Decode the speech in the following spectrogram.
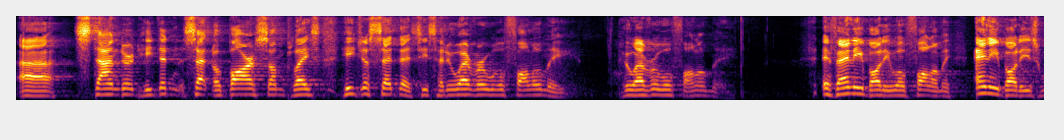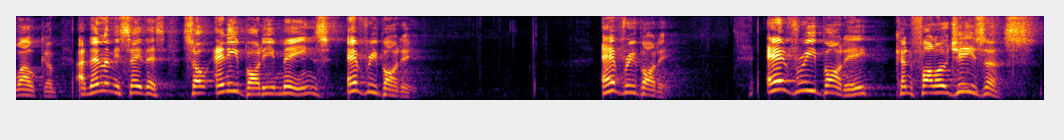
uh, standard. He didn't set a bar someplace. He just said this He said, Whoever will follow me, whoever will follow me. If anybody will follow me, anybody's welcome. And then let me say this so anybody means everybody. Everybody. Everybody can follow Jesus.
